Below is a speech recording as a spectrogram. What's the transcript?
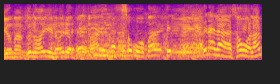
Thường mà cứ nói gì nói được thoải mái. Xấu hổ quá. Thế, thế này là xấu hổ lắm.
